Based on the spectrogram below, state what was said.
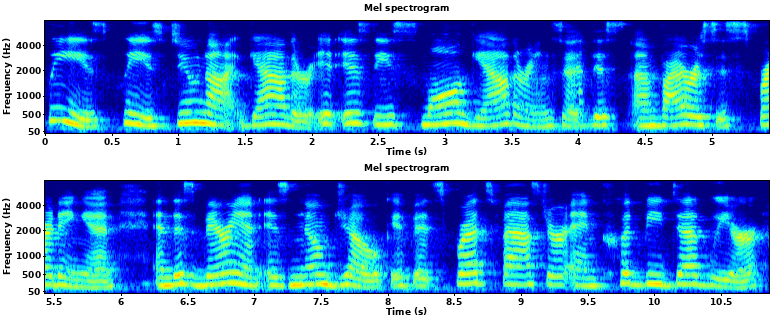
please, please do not gather. It is these small gatherings that this um, virus is spreading in. And this variant is no joke. If it spreads faster and could be deadlier,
